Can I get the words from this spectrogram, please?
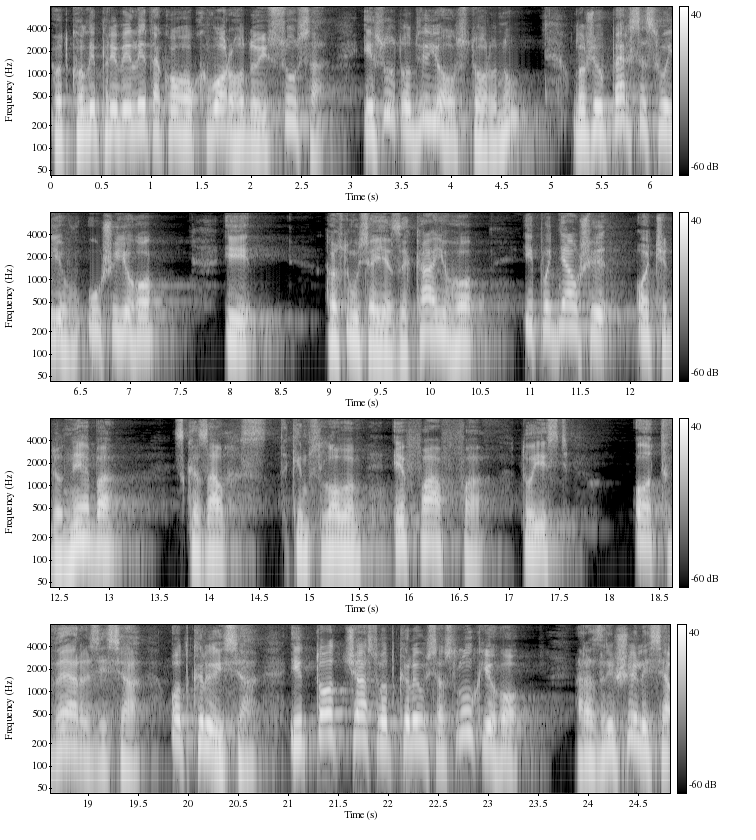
От коли привели такого хворого до Ісуса, Ісус одвів його в сторону, вложив перси свої в уші Його і коснувся язика Його, і, піднявши очі до неба, сказав таким словом Ефафа, то єсть отверзися, открийся. І тот час відкрився слух Його, розрішилися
